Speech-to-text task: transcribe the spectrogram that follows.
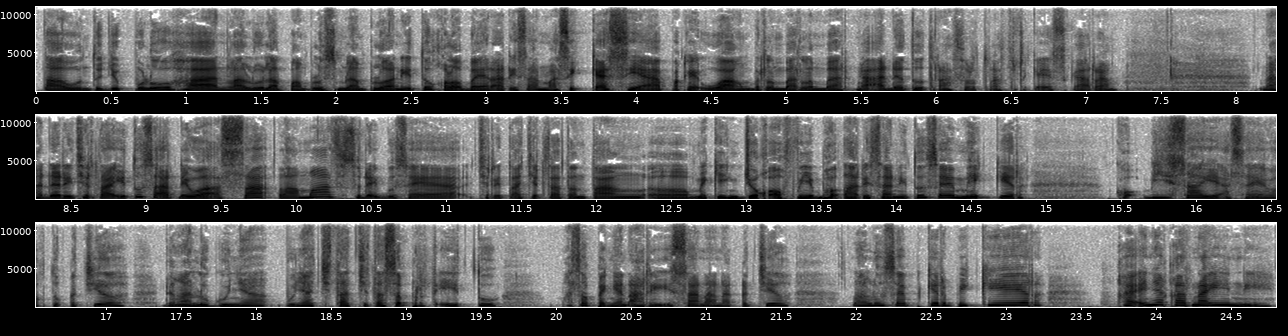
tahun 70-an lalu 80-90-an itu kalau bayar arisan masih cash ya, pakai uang berlembar-lembar, nggak ada tuh transfer-transfer kayak sekarang. Nah dari cerita itu saat dewasa, lama sesudah ibu saya cerita-cerita tentang uh, making joke of me about arisan itu, saya mikir, kok bisa ya saya waktu kecil dengan lugunya punya cita-cita seperti itu Masa pengen arisan anak kecil? Lalu saya pikir-pikir, kayaknya karena ini.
